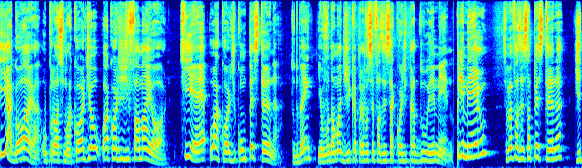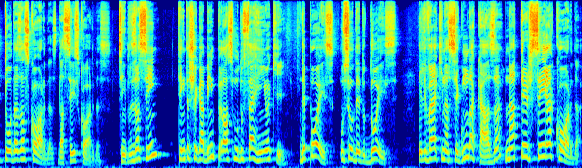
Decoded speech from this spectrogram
E agora, o próximo acorde é o acorde de Fá maior, que é o acorde com pestana, tudo bem? E eu vou dar uma dica para você fazer esse acorde para doer menos. Primeiro, você vai fazer essa pestana de todas as cordas, das seis cordas. Simples assim, tenta chegar bem próximo do ferrinho aqui. Depois, o seu dedo 2, ele vai aqui na segunda casa, na terceira corda.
